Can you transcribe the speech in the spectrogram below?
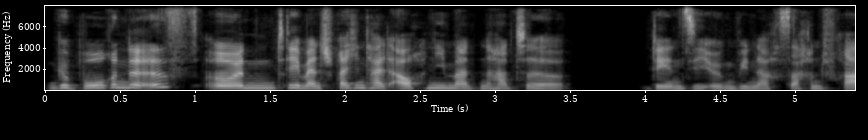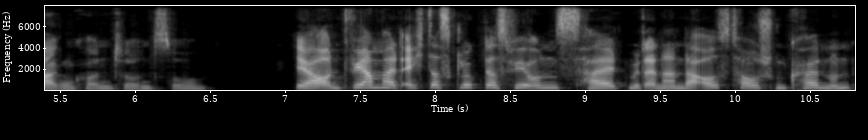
Geborene ist und dementsprechend halt auch niemanden hatte, den sie irgendwie nach Sachen fragen konnte und so. Ja, und wir haben halt echt das Glück, dass wir uns halt miteinander austauschen können und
